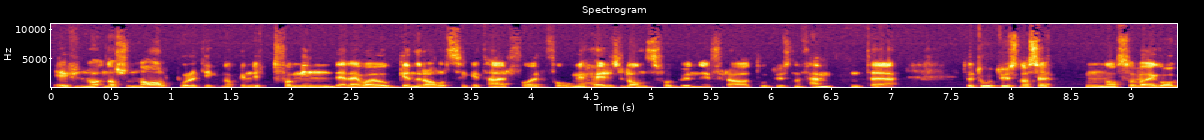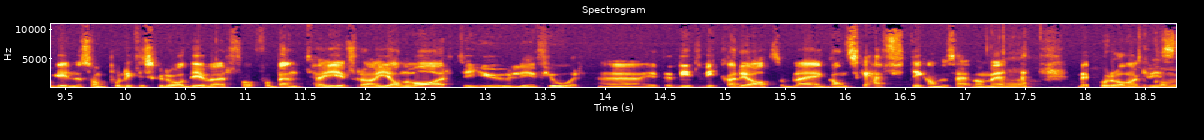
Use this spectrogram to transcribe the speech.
er jo ikke nasjonalpolitikk noe nytt for min del. Jeg var jo generalsekretær for, for Unge Høyres Landsforbund fra 2015 til, til 2017. Og så var jeg òg inne som politisk rådgiver for, for, Bent Høie fra januar til juli i fjor. Eh, et lite vikariat som ble ganske heftig, kan du si, da, med, ja. med koronakrisen.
